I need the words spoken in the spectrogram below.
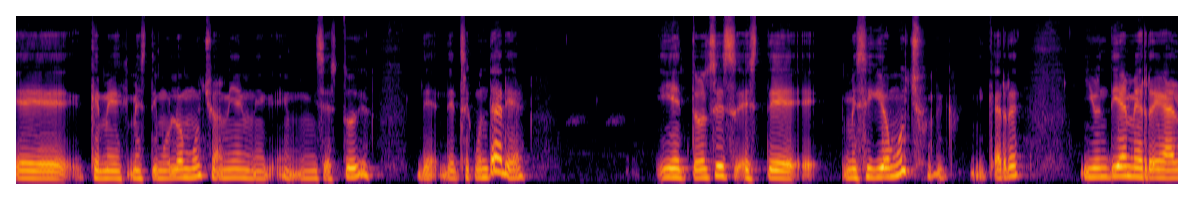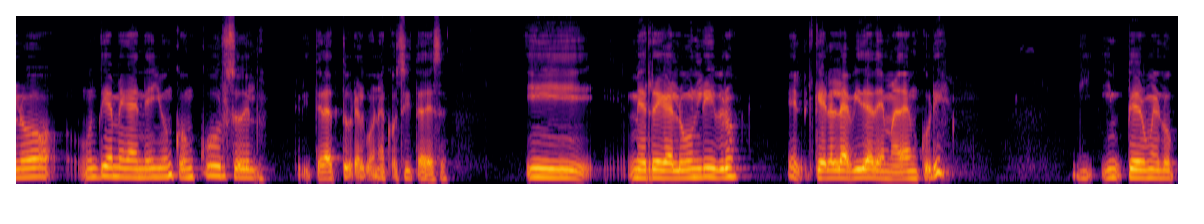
eh, que me, me, estimuló mucho a mí en, mis estudios de, de, secundaria. Y entonces este, me siguió mucho mi, carrera. Y un día me regaló, un día me gané yo un concurso de, literatura, alguna cosita de eso. Y me regaló un libro el, que era La vida de Madame Curie. Y, pero me lo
